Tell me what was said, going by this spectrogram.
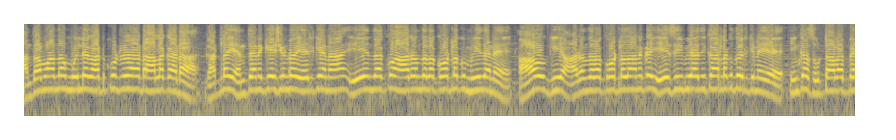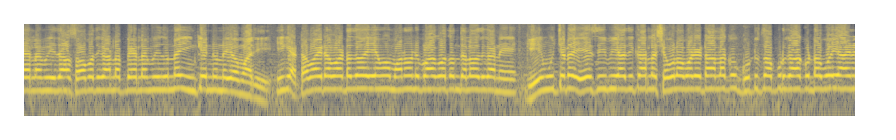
అంతమందం ముళ్ళ కట్టుకుంటాడట అల్లకాడ గట్ల ఎంత వెనకేసిండో ఏలికేనా? ఏం తక్కువ ఆరు వందల కోట్లకు మీదనే. ఆవు గీ ఆరు వందల కోట్ల దానిక ఏసీబీ అధికారులకు దొరికినాయే. ఇంకా చుట్టాల పేర్ల మీద సోపతి గంటల పేర్ల మీద ఉన్నాయి ఇంకెన్ని ఉన్నాయో మరి. ఇక ఎట్ట బయట పడ్డదో ఏమో మనోని భాగవతం తెలియదు గాని గీ ముచ్చట ఏసీబీ అధికారుల చెవుల పడేటాళ్ళకు గుట్టు తప్పుడు కాకుండా పోయి ఆయన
